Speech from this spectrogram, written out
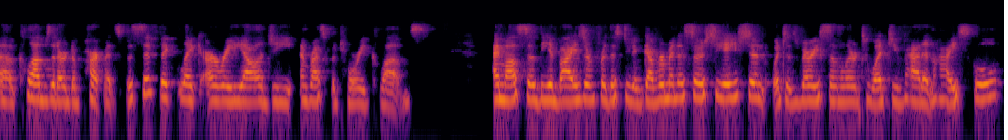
uh, clubs that are department specific, like our radiology and respiratory clubs. I'm also the advisor for the Student Government Association, which is very similar to what you've had in high school.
